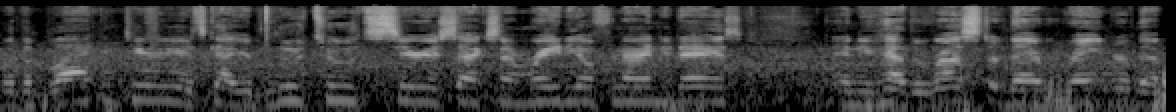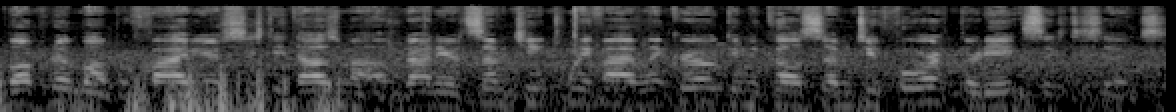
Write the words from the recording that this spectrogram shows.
with the black interior. It's got your Bluetooth Sirius XM radio for 90 days, and you have the rest of that range of that bumper to bumper. Five years, 60,000 miles. We're down here at 1725 Link Road. Give me a call 724 3866.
